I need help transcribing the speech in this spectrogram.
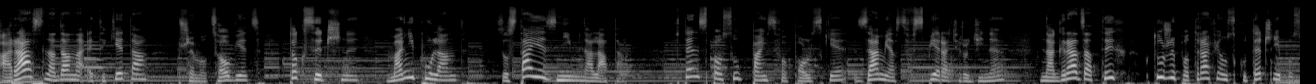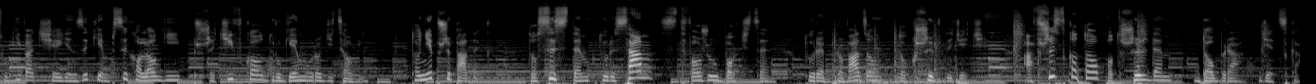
a raz nadana etykieta przemocowiec, toksyczny, manipulant zostaje z nim na lata. W ten sposób państwo polskie, zamiast wspierać rodzinę, nagradza tych, którzy potrafią skutecznie posługiwać się językiem psychologii przeciwko drugiemu rodzicowi. To nie przypadek, to system, który sam stworzył bodźce, które prowadzą do krzywdy dzieci. A wszystko to pod szyldem dobra dziecka.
